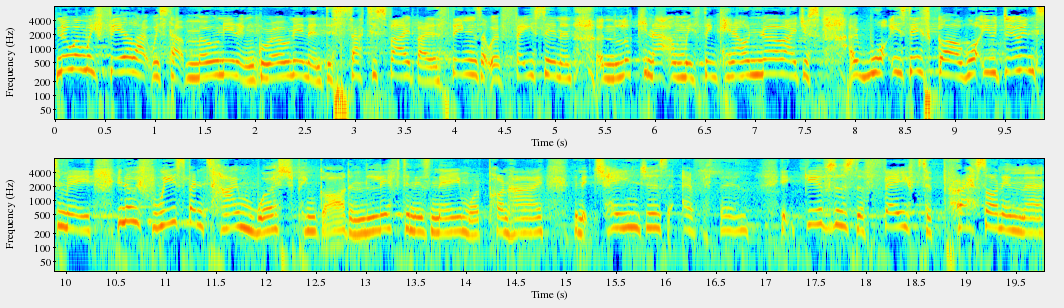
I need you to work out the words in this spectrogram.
You know, when we feel like we start moaning and groaning and dissatisfied by the things that we're facing and, and looking at, and we're thinking, oh no, I just, I, what is this, God? What are you doing to me? You know, if we spend time worshiping God and lifting His name upon high, then it changes everything. It gives us the faith to press on in there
